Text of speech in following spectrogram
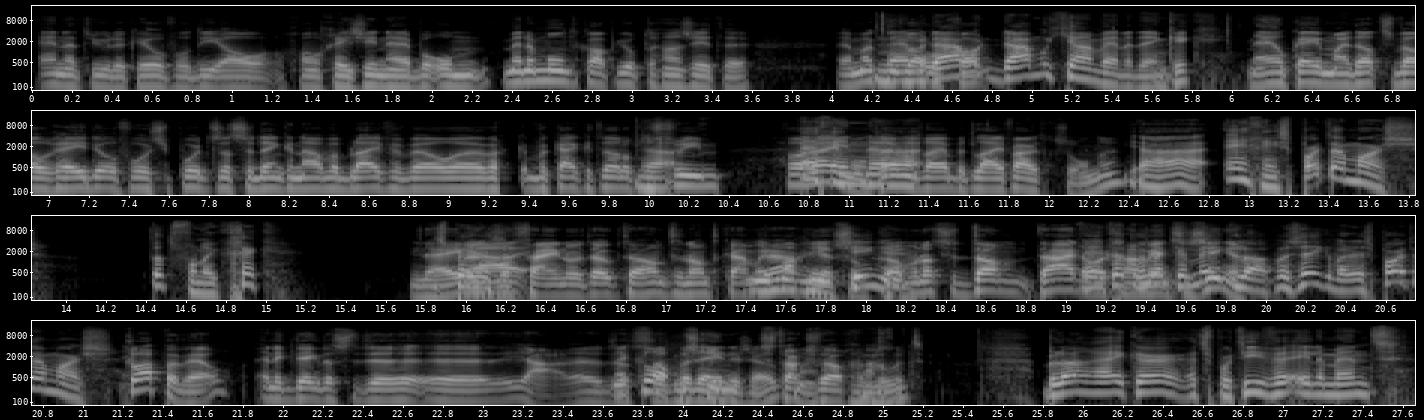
En natuurlijk heel veel die al gewoon geen zin hebben om met een mondkapje op te gaan zitten. Uh, maar, nee, maar daar, van... daar, moet je aan wennen, denk ik. Nee, oké, okay, maar dat is wel reden voor supporters dat ze denken, nou, we blijven wel, we, we, kijken het wel op de ja. stream van Rijnmond, hè, want wij hebben het live uitgezonden. Ja, en geen Sparta-mars. Dat vond ik gek. Nee, maar dat is Feyenoord ook de hand in hand camera mag niet zingen. Komen, omdat ze dan daardoor nee, gaan mensen zingen. Meeklappen, zeker bij de Sparta-mars. Klappen wel. En ik denk dat ze de, uh, ja, dat, dat klappen misschien dus ook, straks maar, wel gaan maar doen. Goed. Belangrijker, het sportieve element.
